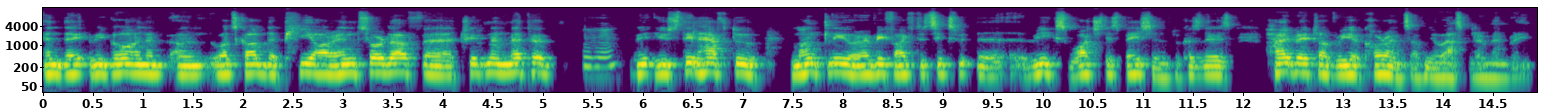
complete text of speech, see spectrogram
and they, we go on, a, on what's called the PRN sort of uh, treatment method, mm-hmm. we, you still have to monthly or every five to six uh, weeks watch these patients because there's high rate of reoccurrence of neovascular membrane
